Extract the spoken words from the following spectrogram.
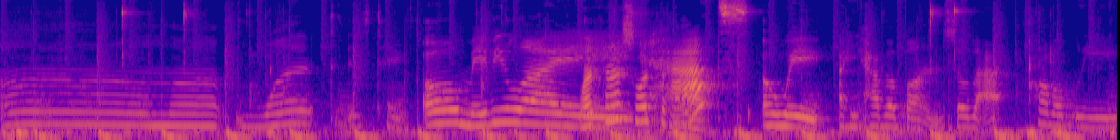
Um, uh, what tank? Oh, maybe like Why can't I select the hat? hats? Oh wait, I have a bun, so that probably.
